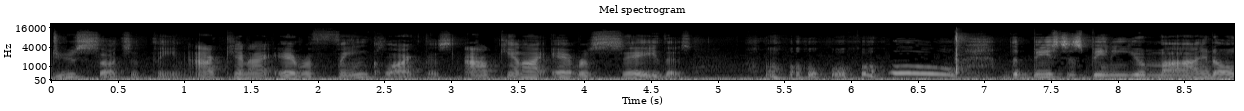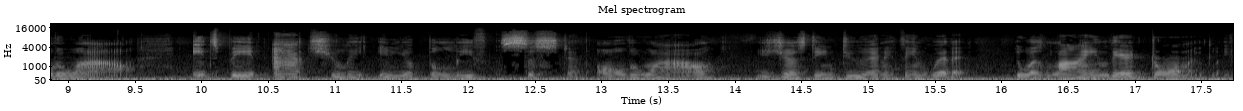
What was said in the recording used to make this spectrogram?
do such a thing? How can I ever think like this? How can I ever say this? the beast has been in your mind all the while. It's been actually in your belief system all the while you just didn't do anything with it. It was lying there dormantly.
